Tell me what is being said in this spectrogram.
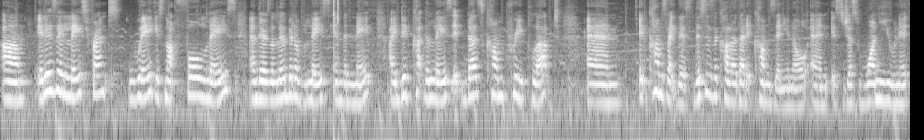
Um, it is a lace front wig. It's not full lace and there's a little bit of lace in the nape. I did cut the lace. It does come pre-plucked and it comes like this. This is the color that it comes in you know and it's just one unit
